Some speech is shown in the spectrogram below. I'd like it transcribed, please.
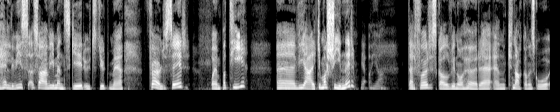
heldigvis så er vi mennesker utstyrt med følelser og empati. Eh, vi er ikke maskiner. Ja, ja. Derfor skal vi nå høre en knakende god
